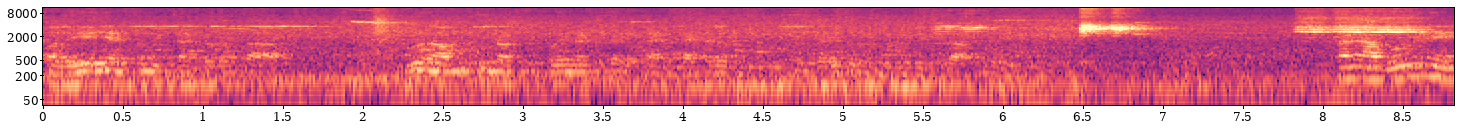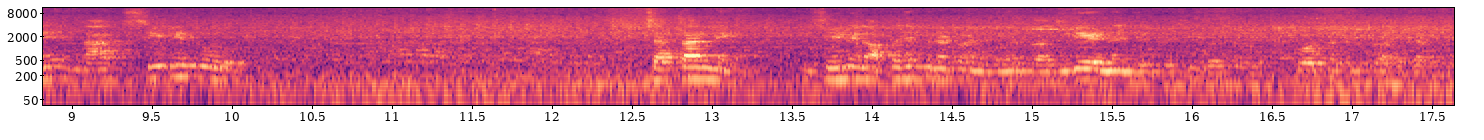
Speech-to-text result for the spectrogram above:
వాళ్ళ ఏజెంట్లు ఇచ్చిన తర్వాత భూమి అమ్ముకున్నట్టు పోయినట్టుగా ఇట్లాంటి లెక్కలు చూపించి భూమి రాకుండా కానీ ఆ భూమిని నాకు సీలింగ్ చట్టాన్ని ఈ సీలింగ్ అప్పచెప్పినటువంటి భూమిని రద్దు చేయండి అని చెప్పేసి ఈరోజు కోర్టు చుట్టూ అధికారులు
